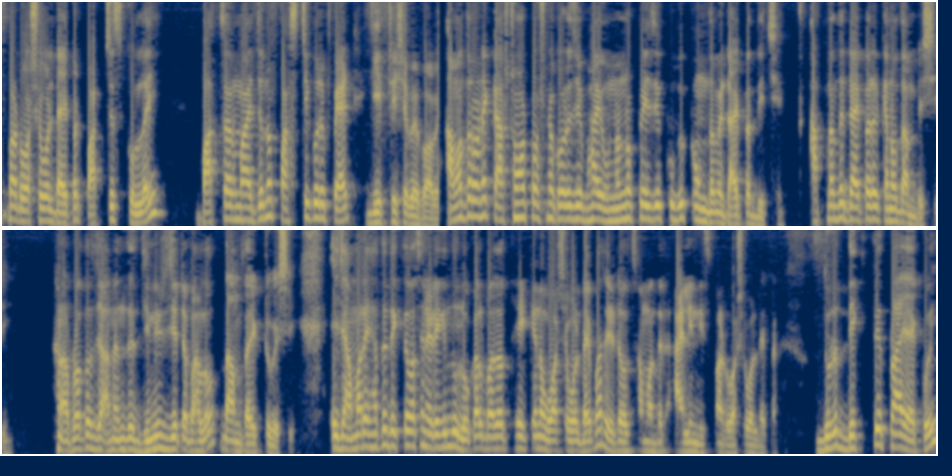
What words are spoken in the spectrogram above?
স্মার্ট ওয়াশেবল ডাইপার পারচেস করলেই বাচ্চার মায়ের জন্য পাঁচটি করে প্যাড গিফট হিসেবে পাবে। আমাদের অনেক কাস্টমার প্রশ্ন করে যে, ভাই, অন্যান্য পেজে খুবই কম দামে ডাইপার দিচ্ছে। আপনাদের ডাইপারের কেন দাম বেশি? আপনারা তো জানেন যে, জিনিস যেটা ভালো, দাম তার একটু বেশি। এই যে, আমার হাতে দেখতে পাচ্ছেন, এটা কিন্তু লোকাল বাজার থেকে কেনা ওয়াশেবল ডাইপার এটা হচ্ছে আমাদের আইলিন স্মার্ট ওয়াশেবল ডাইপার দুটো দেখতে প্রায় একই,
